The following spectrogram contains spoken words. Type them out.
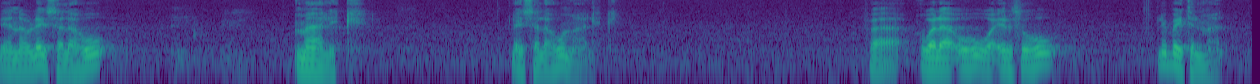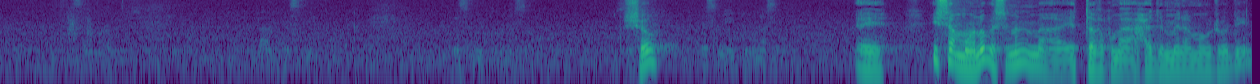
لأنه ليس له مالك. ليس له مالك. فولاؤه وإرثه لبيت المال. شو؟ إيه. يسمونه باسم ما يتفق مع أحد من الموجودين.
